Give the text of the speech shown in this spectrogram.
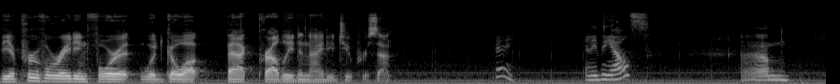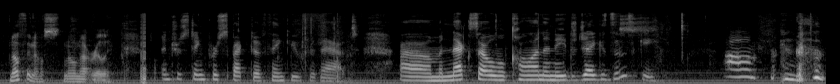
the approval rating for it would go up back probably to 92%. Okay. Anything else? Um, nothing else. No, not really. Interesting perspective. Thank you for that. Um, next, I will call on Anita Jagodzinski. Um,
